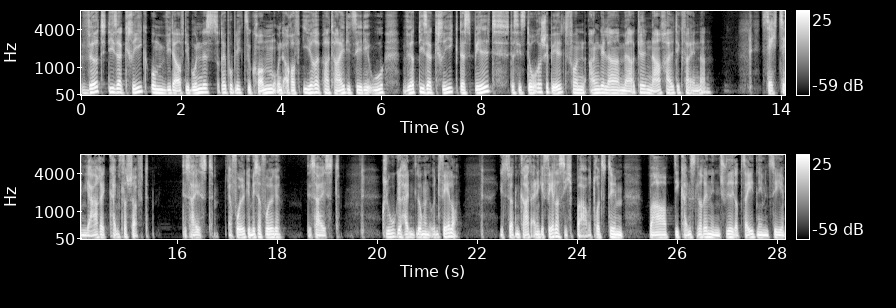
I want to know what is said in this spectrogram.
Wird dieser Krieg, um wieder auf die Bundesrepublik zu kommen und auch auf Ihre Partei, die CDU, wird dieser Krieg das Bild, das historische Bild von Angela Merkel nachhaltig verändern? 16 Jahre Kanzlerschaft. Das heißt Erfolge, Misserfolge. Das heißt kluge Handlungen und Fehler. Jetzt werden gerade einige Fehler sichtbar, aber trotzdem war die Kanzlerin in schwieriger Zeit, nehmen Sie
